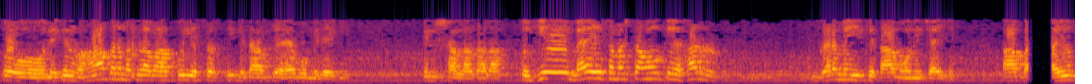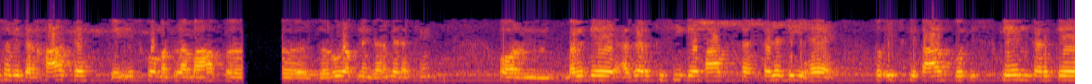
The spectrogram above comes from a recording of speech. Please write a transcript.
تو لیکن وہاں پر مطلب آپ کو یہ سستی کتاب جو ہے وہ ملے گی۔ ان شاء اللہ تعالی۔ تو یہ میں یہ سمجھتا ہوں کہ ہر گھر میں یہ کتاب ہونی چاہیے۔ آپ بھائیوں سے بھی درخواست ہے کہ اس کو مطلب آپ ضرور اپنے گھر میں رکھیں۔ اور بلکہ اگر کسی کے پاس فیسلٹی ہے تو اس کتاب کو اسکین کر کے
